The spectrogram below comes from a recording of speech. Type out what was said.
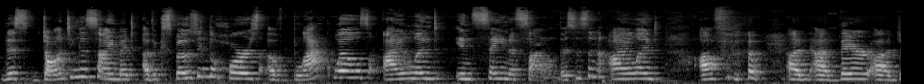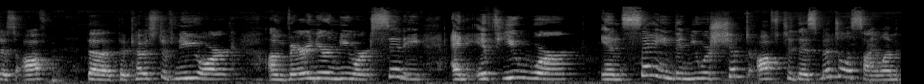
this daunting assignment of exposing the horrors of Blackwell's Island Insane Asylum. This is an island off uh, uh, there, uh, just off the, the coast of New York, um, very near New York City. And if you were insane, then you were shipped off to this mental asylum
